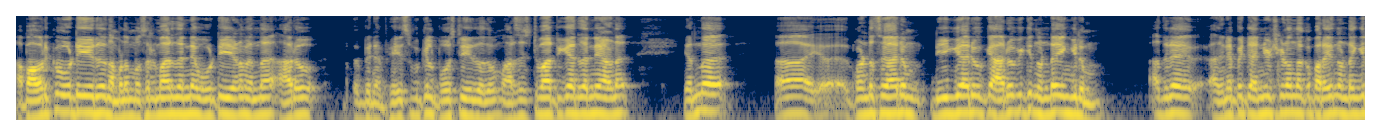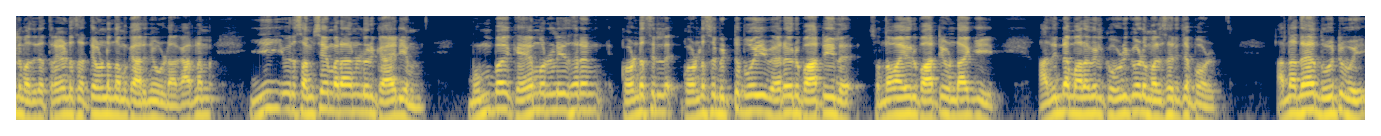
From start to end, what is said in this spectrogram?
അപ്പോൾ അവർക്ക് വോട്ട് ചെയ്യരുത്. നമ്മൾ മുസൽമാൻ തന്നെ വോട്ട് ചെയ്യണമെന്ന് ആരോ പിന്നെ ഫേസ്ബുക്കിൽ പോസ്റ്റ് ചെയ്തതും മാർക്സിസ്റ്റ് പാർട്ടിക്കാർ തന്നെയാണ് എന്ന് കോൺഗ്രസ്സുകാരും ലീഗുകാരും ഒക്കെ ആരോപിക്കുന്നുണ്ടെങ്കിലും അതിൽ അതിനെപ്പറ്റി അന്വേഷിക്കണമെന്നൊക്കെ പറയുന്നുണ്ടെങ്കിലും അതിൽ എത്ര കണ്ട് സത്യമുണ്ടെന്ന് നമുക്ക് അറിഞ്ഞുകൂടാ. കാരണം ഈ ഒരു സംശയം വരാനുള്ള ഒരു കാര്യം മുമ്പ് കെ മുരളീധരൻ കോൺഗ്രസിൽ കോൺഗ്രസ് വിട്ടുപോയി വേറെ ഒരു പാർട്ടിയിൽ സ്വന്തമായ ഒരു പാർട്ടി ഉണ്ടാക്കി അതിന്റെ മറവിൽ കോഴിക്കോട് മത്സരിച്ചപ്പോൾ അന്ന് അദ്ദേഹം തോറ്റുപോയി.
